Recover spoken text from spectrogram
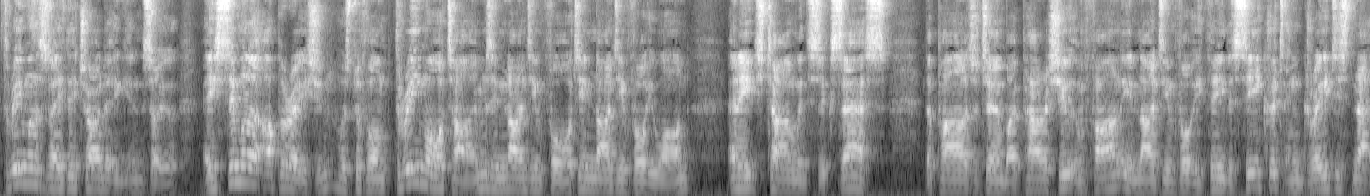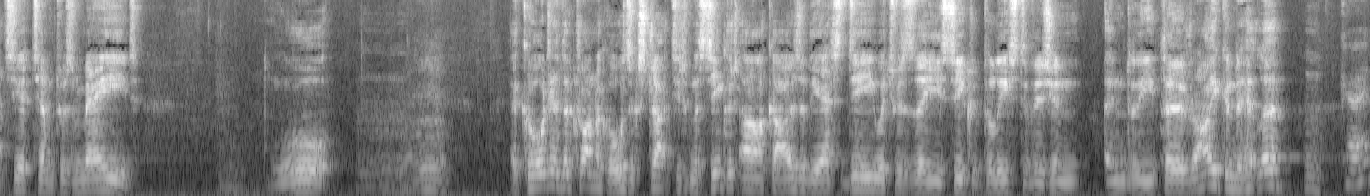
Three months later, they tried it again. Sorry, a similar operation was performed three more times in 1940 and 1941, and each time with success. The pilots returned by parachute, and finally, in 1943, the secret and greatest Nazi attempt was made. Ooh. Mm. According to the chronicles extracted from the secret archives of the SD, which was the secret police division under the Third Reich under Hitler, Okay.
